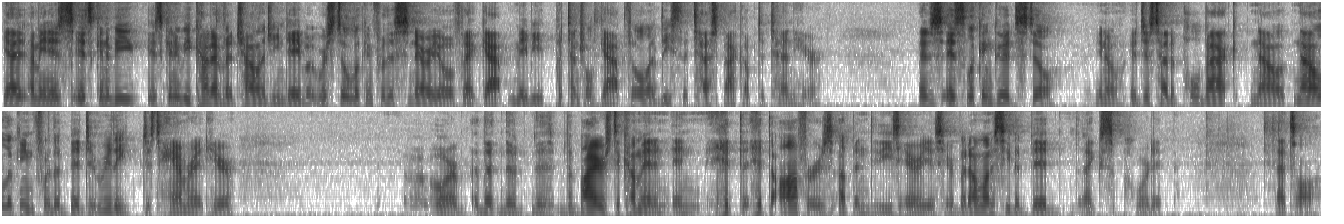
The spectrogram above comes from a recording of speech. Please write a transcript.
Yeah, I mean it's it's going to be it's going to be kind of a challenging day, but we're still looking for the scenario of that gap, maybe potential gap fill, at least the test back up to 10 here. And it's it's looking good still. You know, it just had to pull back. Now now looking for the bid to really just hammer it here, or the the the, the buyers to come in and, and hit the hit the offers up into these areas here. But I want to see the bid like support it. That's all.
